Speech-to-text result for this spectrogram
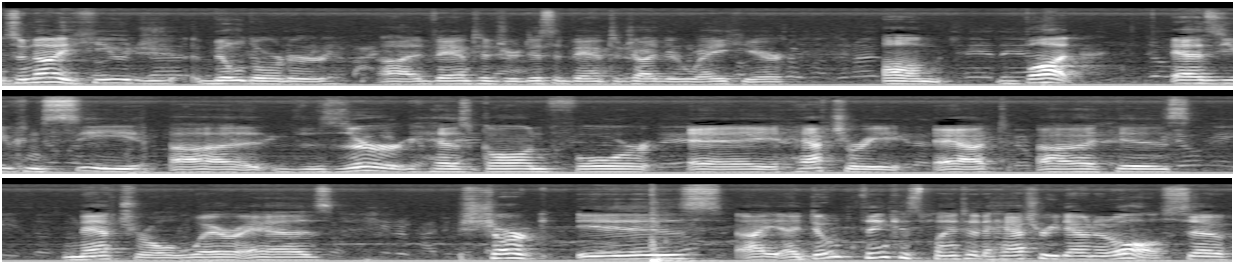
so not a huge build order uh, advantage or disadvantage either way here. Um, but as you can see, uh, the Zerg has gone for a hatchery at uh, his natural, whereas shark is I, I, don't think has planted a hatchery down at all. So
